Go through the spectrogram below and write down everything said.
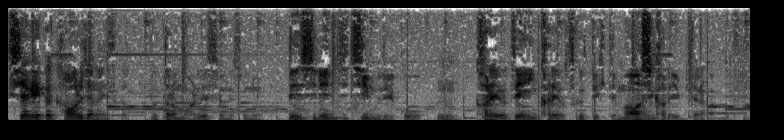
仕上げが変わるじゃないですか。だったらもうあれですよねその電子レンジチームでこう、うん。カレーを全員カレーを作ってきて回しカレーみたいな感じで。すね、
